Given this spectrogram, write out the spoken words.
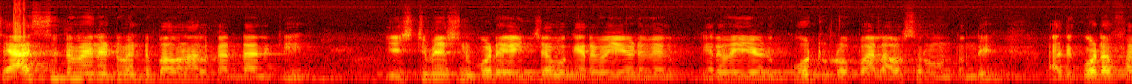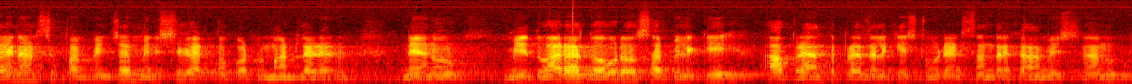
శాశ్వతమైనటువంటి భవనాలు కట్టడానికి ఎస్టిమేషన్ కూడా వేయించాం. ఒక ఇరవై ఏడు వేలు ఇరవై ఏడు కోట్ల రూపాయల అవసరం ఉంటుంది. అది కూడా ఫైనాన్స్కి పంపించాం. మినిస్టర్ గారితో కోట్లు మాట్లాడాను. నేను మీ ద్వారా గౌరవ సభ్యులకి ఆ ప్రాంత ప్రజలకి స్టూడెంట్స్ అందరికీ హామీ ఇస్తున్నాను.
